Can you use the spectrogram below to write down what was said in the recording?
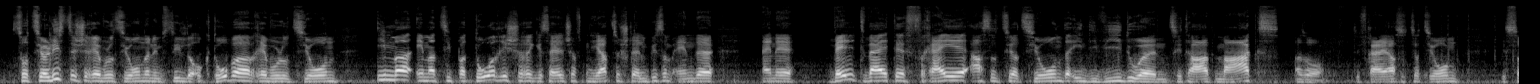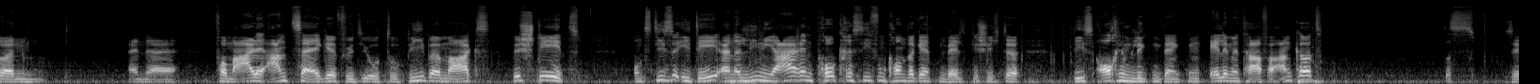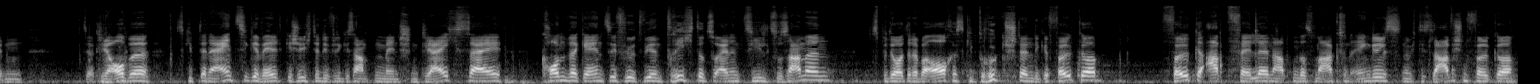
sozialistische Revolutionen im Stil der Oktoberrevolution, immer emanzipatorischere Gesellschaften herzustellen, bis am Ende eine weltweite freie Assoziation der Individuen, Zitat Marx, also die freie Assoziation ist so ein, eine formale Anzeige für die Utopie bei Marx, besteht. Und diese Idee einer linearen, progressiven, konvergenten Weltgeschichte, die ist auch im linken Denken elementar verankert. Das ist eben der Glaube, es gibt eine einzige Weltgeschichte, die für die gesamten Menschen gleich sei. Konvergenz führt wie ein Trichter zu einem Ziel zusammen. Das bedeutet aber auch, es gibt rückständige Völker. Völkerabfälle nannten das Marx und Engels, nämlich die slawischen Völker.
